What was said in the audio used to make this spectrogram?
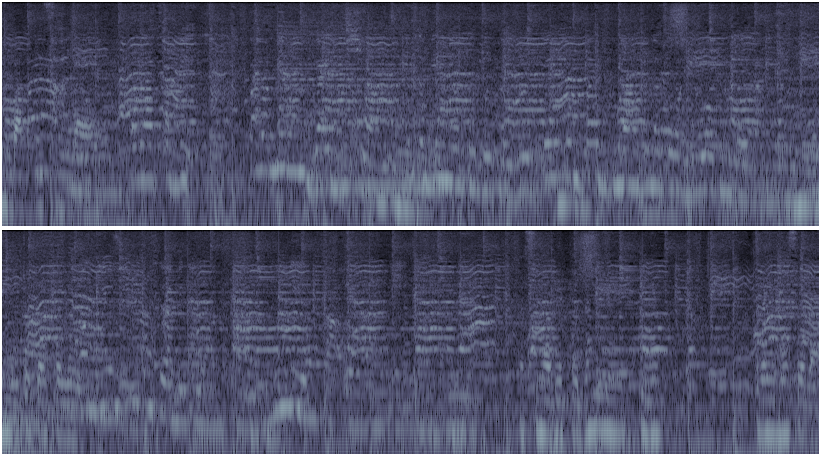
yung baptist nila. Para sabi, para merong guide siya. Ibig sabihin mo tungkol kay Lord. Pero yung bad na ginagawa huwag mo. Hindi totoo po yun. Ang yun yun ang sabi ko lang sa hindi yung tao. Kasi sinabi po dyan, yung, yung sila.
